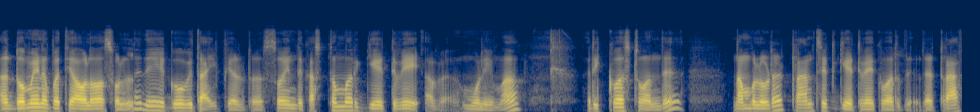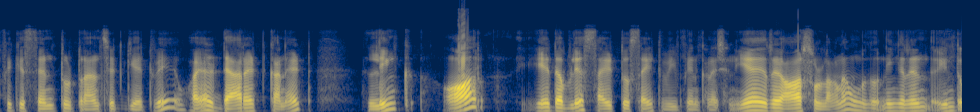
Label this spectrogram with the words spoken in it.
அந்த டொமைனை பற்றி அவ்வளோவா சொல்லல. They go with IP address. So இந்த கஸ்டமர் கேட்வே மூலிமா ரிக்வஸ்ட் ரிக்வெஸ்ட் வந்து நம்மளோட டிரான்சிட் கேட்வேக்கு வருது. The traffic is sent to transit gateway via direct connect, link or AWS site to site VPN connection. ஏன் ஆர் சொல்றாங்கன்னா, உங்களுக்கு நீங்கள் ரெண்டு இன்ட்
